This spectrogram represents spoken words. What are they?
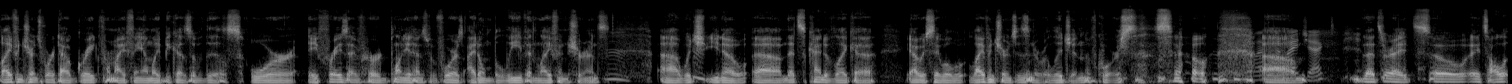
life insurance worked out great for my family because of this. Or a phrase I've heard plenty of times before is, I don't believe in life insurance, uh, which, you know, um, that's kind of like a, I always say, well, life insurance isn't a religion, of course. so Last time I checked. that's right. So it's all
